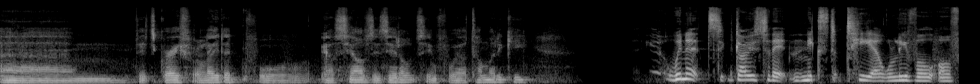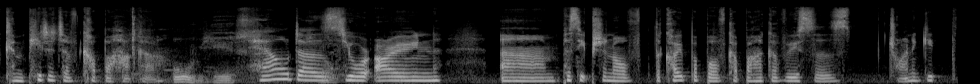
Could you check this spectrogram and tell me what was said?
um, that's growth related for ourselves as adults and for our tamariki. When it goes to that next tier or level of competitive kapahaka, oh yes, how does your own um, perception of the kaupapa of kapahaka versus trying to get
